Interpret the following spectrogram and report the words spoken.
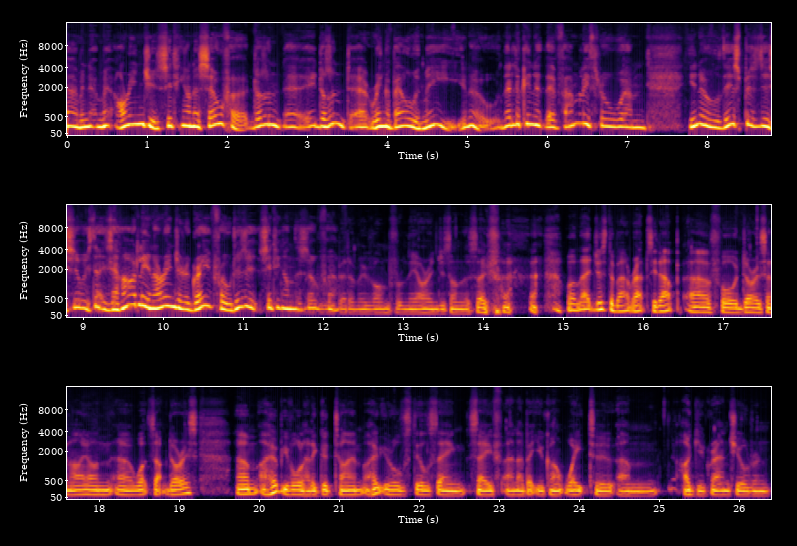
I mean, oranges sitting on a sofa doesn't uh, it doesn't uh, ring a bell with me. You know, they're looking at their family through, um, you know, this business. It's, it's hardly an orange or a grapefruit, is it? Sitting on the sofa. We better move on from the oranges on the sofa. well, that just about wraps it up uh, for Doris and I on uh, What's Up, Doris. Um, I hope you've all had a good time. I hope you're all still staying safe, and I bet you can't wait to um, hug your grandchildren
